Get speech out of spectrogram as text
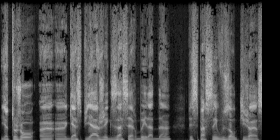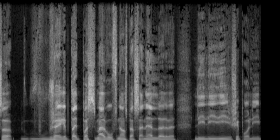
il y a toujours un gaspillage exacerbé là-dedans. Puis c'est parce que c'est vous autres qui gèrent ça. Vous gérez peut-être pas si mal vos finances personnelles, les, les, je sais pas, les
